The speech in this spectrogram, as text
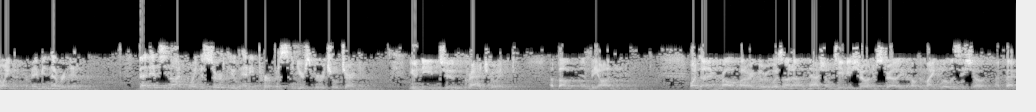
doing it, or maybe it never did then it's not going to serve you any purpose in your spiritual journey. You need to graduate above and beyond it. One time, Prabhupada, our guru, was on a national TV show in Australia called The Mike Willesee Show. In fact,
